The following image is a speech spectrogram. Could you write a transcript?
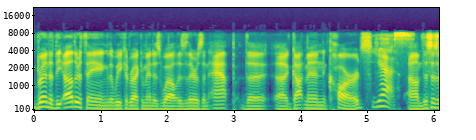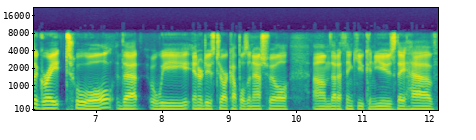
Brenda, the other thing that we could recommend as well is there's an app, the uh, Gottman Cards. Yes. Um, this is a great tool that we introduced to our couples in Asheville um, that I think you can use. They have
